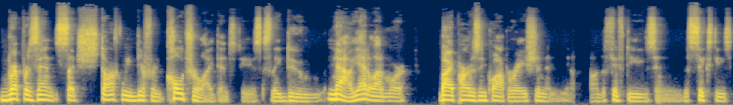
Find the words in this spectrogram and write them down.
represent such starkly different cultural identities as they do now. You had a lot of more bipartisan cooperation and you know the 50s and the 60s.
